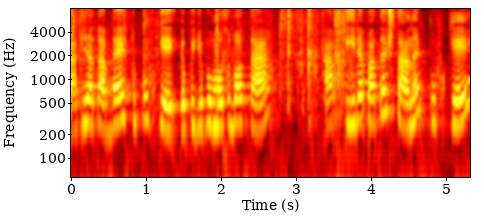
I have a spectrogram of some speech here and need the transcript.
aqui já tá aberto porque eu pedi pro moço botar a pilha pra testar, né? Porque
